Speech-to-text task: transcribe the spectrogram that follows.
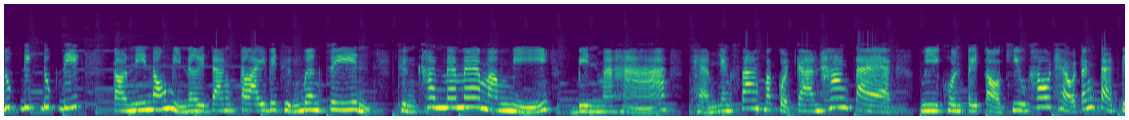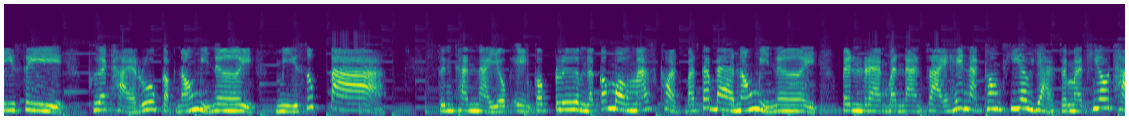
ดุกดิกดุกดิก ตอนนี้น้องหมีเนยดังไกลไปถึงเมืองจีน ถึงขั้นแม่แม่มัมหมี บินมาหา แถมยังสร้างปรากฏการณ์ห้างแตก มีคนไปต่อคิวเข้าแถวตั้งแต่ตีสี่เพื่อถ่ายรูปกับน้องหมีเนยหมีซุปตาซึ่งท่านนายกเองก็ปลื้มแล้วก็มองมาสคอตบัตเตอร์แบร์น้องหมีเนย เป็นแรงบันดาลใจให้นักท่องเที่ยวอยากจะมาเที่ยวไท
